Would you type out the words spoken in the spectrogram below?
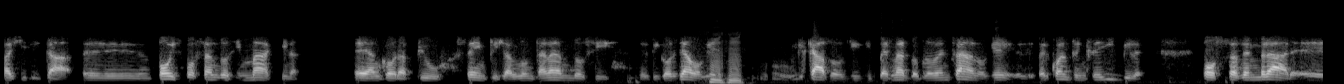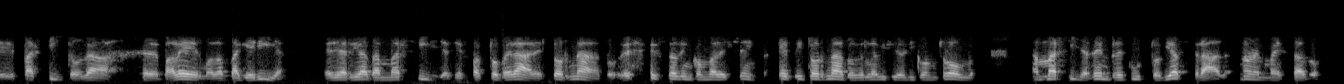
facilità, eh, poi spostandosi in macchina è ancora più semplice, allontanandosi, ricordiamo che uh-huh. il caso di, di, Bernardo Provenzano che per quanto incredibile possa sembrare è partito da eh, Palermo, da Bagheria ed è arrivato a Marsiglia, si è fatto operare, è tornato, è stato in convalescenza, è ritornato per la visita di controllo a Marsiglia, sempre tutto via strada, non è mai stato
